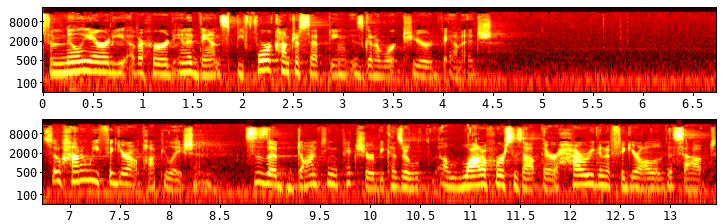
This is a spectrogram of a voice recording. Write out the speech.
Familiarity of a herd in advance before contracepting is going to work to your advantage. So, how do we figure out population? This is a daunting picture because there are a lot of horses out there. How are we going to figure all of this out?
